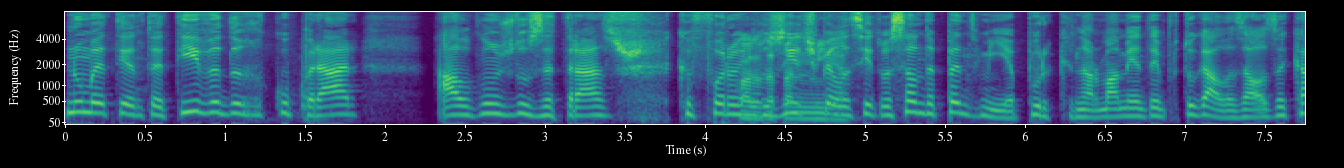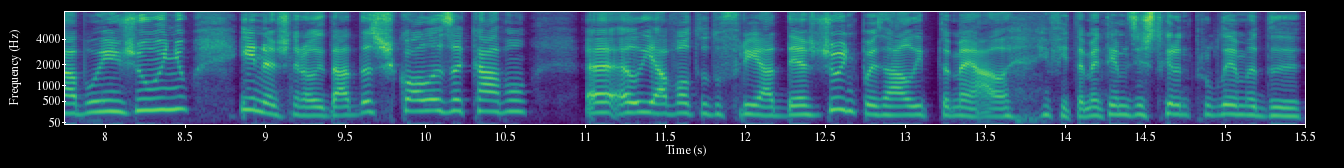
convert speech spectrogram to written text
numa tentativa de recuperar alguns dos atrasos que foram induzidos pela situação da pandemia, porque normalmente em Portugal as aulas acabam em junho e na generalidade das escolas acabam uh, ali à volta do feriado 10 de junho, depois há ali também, há, enfim, também temos este grande problema de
